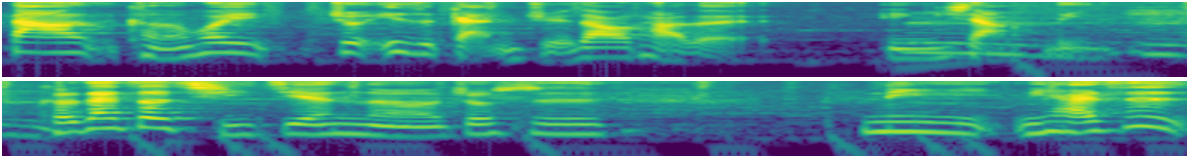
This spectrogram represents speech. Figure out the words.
大家可能会就一直感觉到它的。影响力，嗯可在这期间呢，就是你你还是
